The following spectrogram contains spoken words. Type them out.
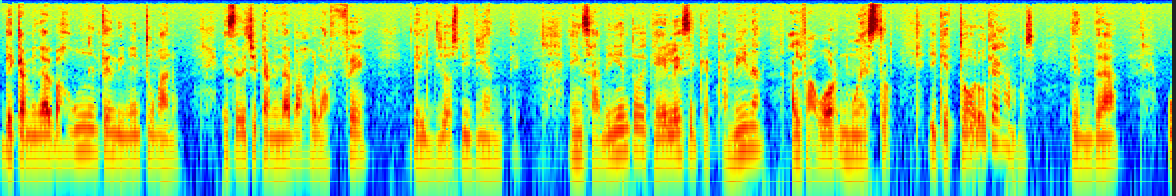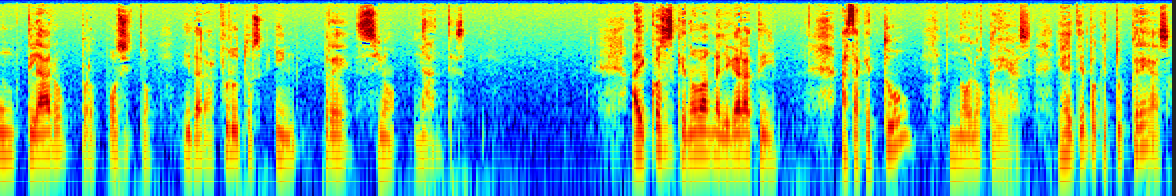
de caminar bajo un entendimiento humano, es el hecho de caminar bajo la fe del Dios viviente, en sabiendo de que Él es el que camina al favor nuestro y que todo lo que hagamos tendrá un claro propósito y dará frutos impresionantes. Hay cosas que no van a llegar a ti hasta que tú no lo creas. Y es el tiempo que tú creas,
